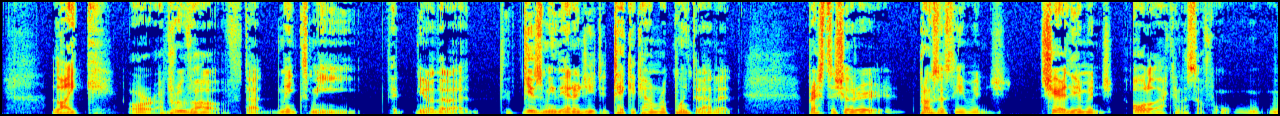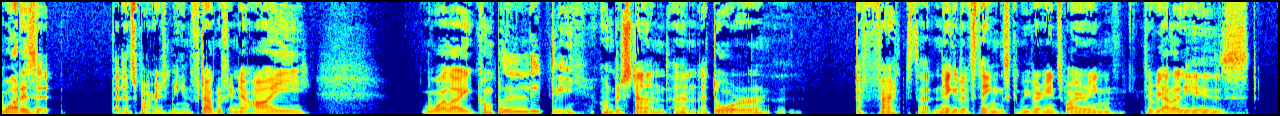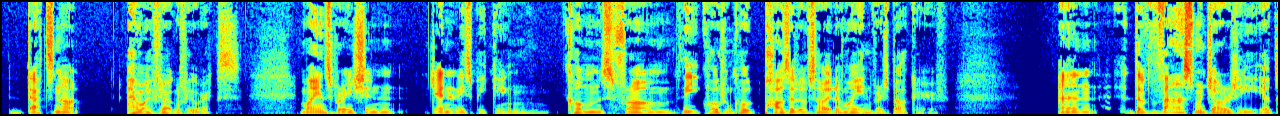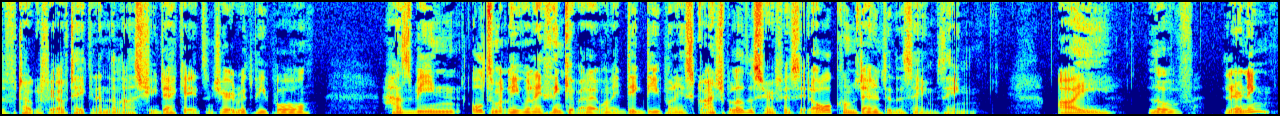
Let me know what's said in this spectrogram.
like or approve of that makes me that, you know that, uh, that gives me the energy to take a camera point it at it press the shutter process the image share the image all of that kind of stuff? What is it that inspires me in photography? Now i while I completely understand and adore the fact that negative things can be very inspiring, the reality is that's not how my photography works. My inspiration, generally speaking, comes from the quote unquote positive side of my inverse bell curve. And the vast majority of the photography I've taken in the last few decades and shared with people has been ultimately, when I think about it, when I dig deep, when I scratch below the surface, it all comes down to the same thing. I love learning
